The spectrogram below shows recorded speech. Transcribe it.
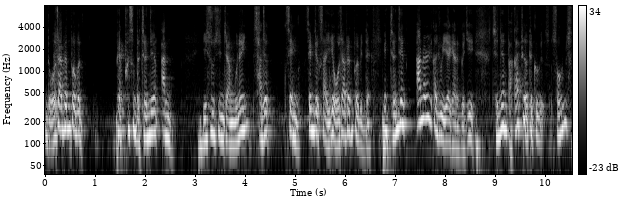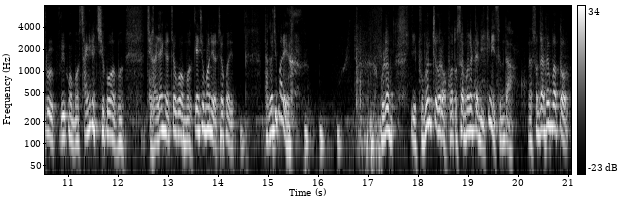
근데 오자병법은 100% 전쟁 안. 이순신 장군의 사적 생, 생적사, 이게 오자병법인데, 전쟁 안을 가지고 이야기하는 거지, 전쟁 바깥에 어떻게 그 속임수를 부리고, 뭐 사기를 치고, 뭐 제갈량이 어쩌고, 뭐 깨주머니 어쩌고, 다 거짓말이에요. 물론, 이 부분적으로 그것도 써먹을 때는 있긴 있습니다. 손자병법도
